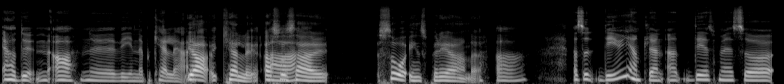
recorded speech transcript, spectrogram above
Ja, du, ja, nu är vi inne på Kelly här. Ja, Kelly. Alltså ja. så här, så inspirerande. Ja. Alltså det är ju egentligen att det som är så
